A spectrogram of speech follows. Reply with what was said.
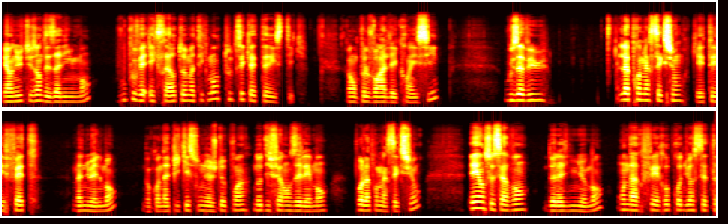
et en utilisant des alignements, vous pouvez extraire automatiquement toutes ces caractéristiques. Comme on peut le voir à l'écran ici, vous avez eu la première section qui a été faite manuellement. Donc on a piqué sur le nuage de points nos différents éléments pour la première section. Et en se servant de l'alignement, on a fait reproduire cette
